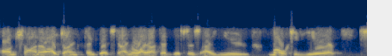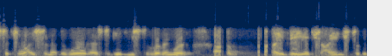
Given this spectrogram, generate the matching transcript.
on China. I don't think that's going away. I think this is a new multi-year situation that the world has to get used to living with. Uh, maybe a change to the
